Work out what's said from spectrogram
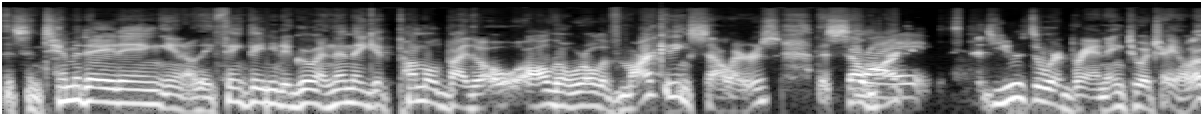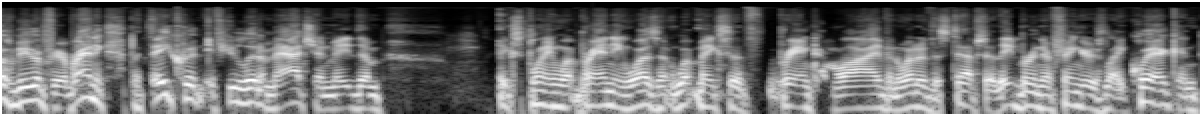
It's intimidating. You know, they think they need to grow, and then they get pummeled by the all the world of marketing sellers that sell right. marketing that use the word branding to a you know, let's be good for your branding, but they couldn't if you lit a match and made them explain what branding was and what makes a brand come alive and what are the steps. So they'd burn their fingers like quick and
